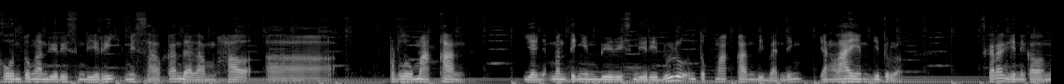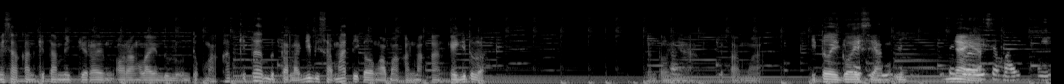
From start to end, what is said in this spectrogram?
keuntungan diri sendiri, misalkan dalam hal eh, perlu makan, ya mentingin diri sendiri dulu untuk makan dibanding yang lain gitu loh. Sekarang gini kalau misalkan kita mikirin orang lain dulu untuk makan, kita bentar lagi bisa mati kalau nggak makan-makan kayak gitu loh. Contohnya pertama itu egois yang ya. Egois yang baik sih.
